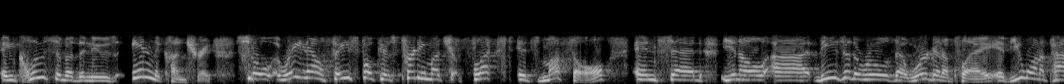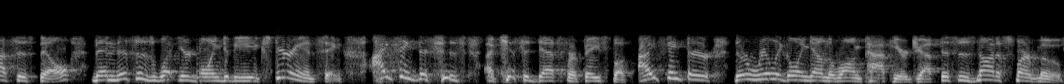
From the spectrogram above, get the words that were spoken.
inclusive of the news in the country. So right now, Facebook has pretty much flexed its muscle and said, you know, uh, these are the rules that we're going to play. If you want to pass this bill, then this is what you're going to be experiencing. I think this is a kiss of death for Facebook. I think they're they're really going down the wrong path here, Jeff. This is not a smart move.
